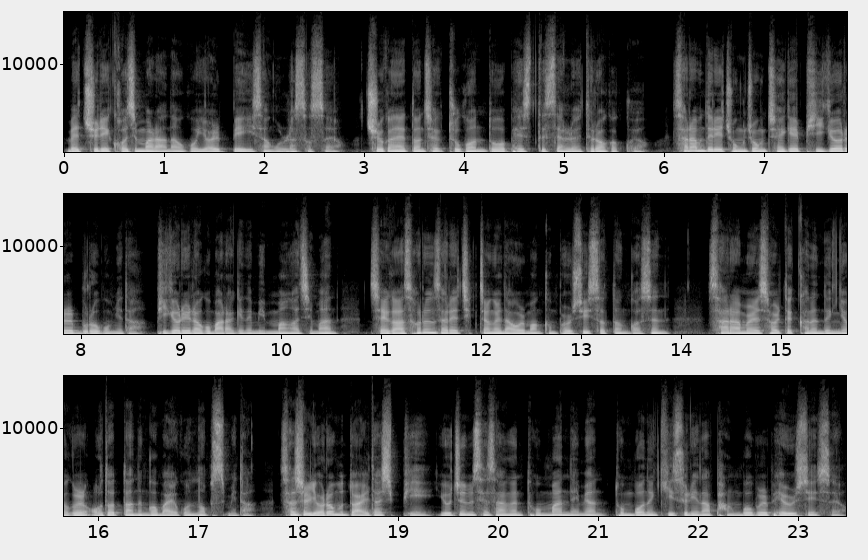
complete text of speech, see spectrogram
매출이 거짓말 안 하고 10배 이상 올랐었어요. 출간했던 책 두 권도 베스트셀러에 들어갔고요. 사람들이 종종 제게 비결을 물어봅니다. 비결이라고 말하기는 민망하지만 제가 30살에 직장을 나올 만큼 벌 수 있었던 것은 사람을 설득하는 능력을 얻었다는 것 말고는 없습니다. 사실 여러분도 알다시피 요즘 세상은 돈만 내면 돈 버는 기술이나 방법을 배울 수 있어요.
